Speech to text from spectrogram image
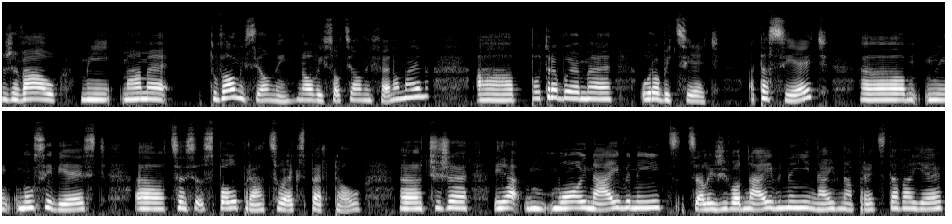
že wow, my máme tu veľmi silný nový sociálny fenomén a potrebujeme urobiť sieť. A tá sieť uh, musí viesť uh, cez spoluprácu expertov. Uh, čiže ja, môj naivný, celý život naivný, naivná predstava je,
